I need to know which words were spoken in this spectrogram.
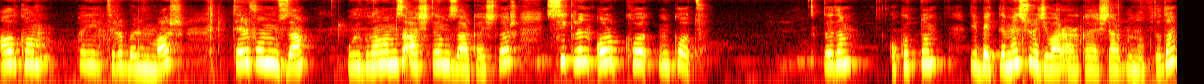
All Comparator bölümü var. Telefonumuzda uygulamamızı açtığımızda arkadaşlar Screen or Code tıkladım. Okuttum. Bir bekleme süreci var arkadaşlar bu noktada.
